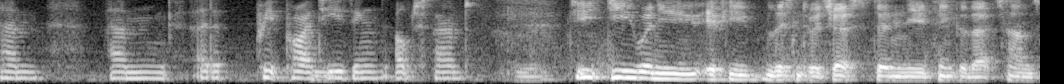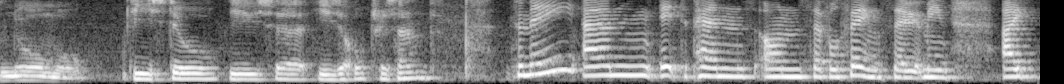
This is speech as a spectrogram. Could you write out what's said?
um, um, at a pre, prior to using ultrasound. Do you, do you when you if you listen to a chest and you think that that sounds normal do you still use uh, use an ultrasound? For me, um, it depends on several things. So, I mean, I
